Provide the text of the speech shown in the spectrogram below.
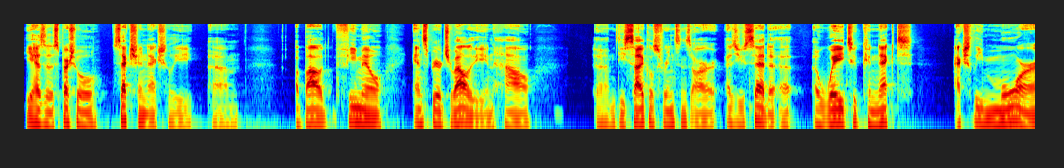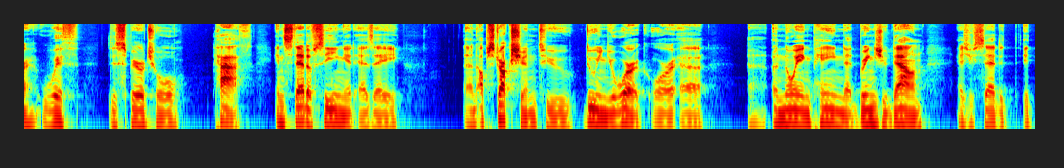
He has a special section actually um, about female and spirituality and how um, these cycles, for instance, are, as you said, a, a way to connect actually more with the spiritual path instead of seeing it as a an obstruction to doing your work or a, uh, annoying pain that brings you down, as you said, it, it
